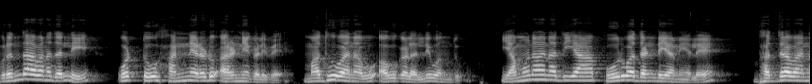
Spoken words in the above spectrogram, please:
ವೃಂದಾವನದಲ್ಲಿ ಒಟ್ಟು ಹನ್ನೆರಡು ಅರಣ್ಯಗಳಿವೆ. ಮಧುವನವು ಅವುಗಳಲ್ಲಿ ಒಂದು. ಯಮುನಾ ನದಿಯ ಪೂರ್ವ ದಂಡೆಯ ಮೇಲೆ ಭದ್ರವನ,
